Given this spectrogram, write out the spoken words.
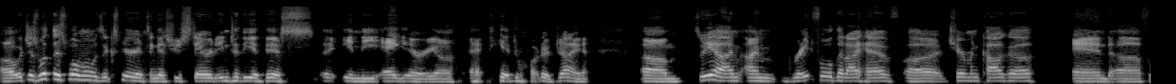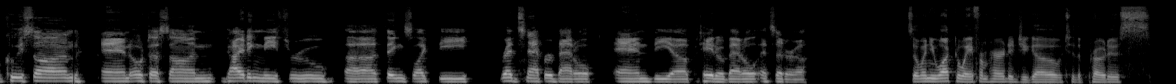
Uh, which is what this woman was experiencing as she stared into the abyss uh, in the egg area at the Edgewater Giant. Um, so yeah, I'm I'm grateful that I have uh, Chairman Kaga and uh, Fukui-san and Ota-san guiding me through uh, things like the red snapper battle and the uh, potato battle, etc. So when you walked away from her, did you go to the produce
